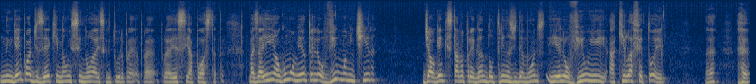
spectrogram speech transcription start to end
Ninguém pode dizer que não ensinou a escritura para esse apóstata. Mas aí, em algum momento, ele ouviu uma mentira, de alguém que estava pregando doutrinas de demônios e ele ouviu e aquilo afetou ele. Né?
